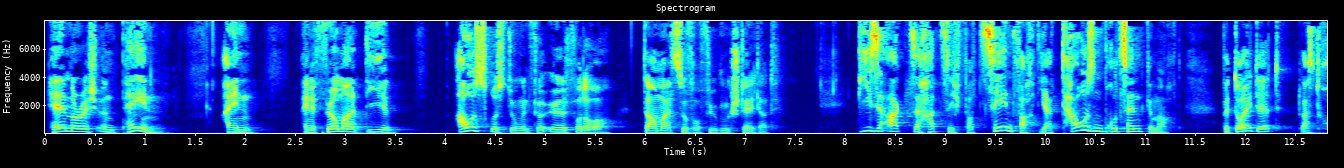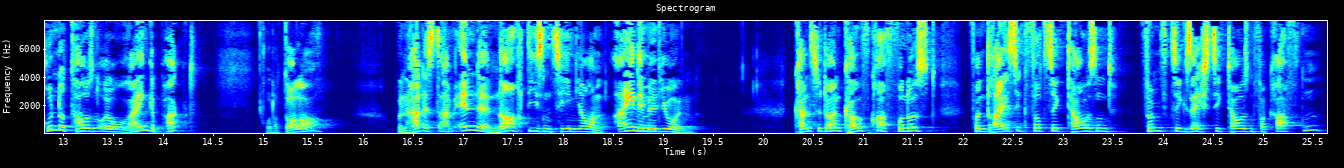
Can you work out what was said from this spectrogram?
Helmerich Payne ein, eine Firma, die Ausrüstungen für Ölförderer damals zur Verfügung gestellt hat. Diese Aktie hat sich verzehnfacht, die hat 1000 Prozent gemacht. Bedeutet, du hast 100.000 Euro reingepackt oder Dollar und hattest am Ende nach diesen zehn Jahren eine Million. Kannst du da einen Kaufkraftverlust von 30, 40.000 50, 60.000 verkraften?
